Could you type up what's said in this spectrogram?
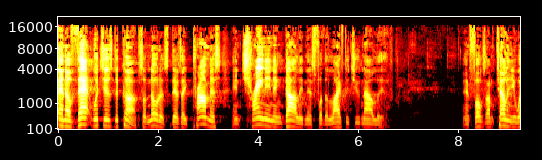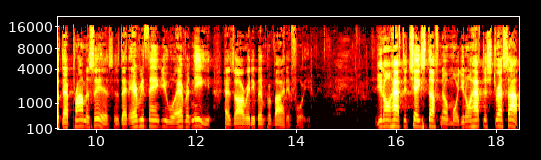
and of that which is to come. So notice there's a promise in training in godliness for the life that you now live. And folks, I'm telling you what that promise is is that everything you will ever need has already been provided for you. You don't have to chase stuff no more. You don't have to stress out.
